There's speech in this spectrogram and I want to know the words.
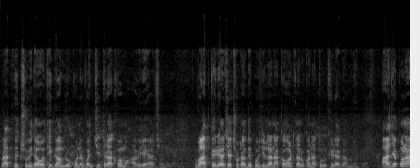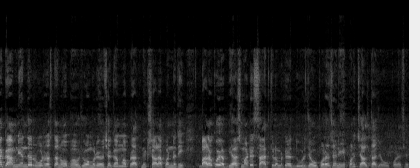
પ્રાથમિક સુવિધાઓથી ગામ લોકોને વંચિત રાખવામાં આવી રહ્યા છે. વાત કરી રહ્યા છે છોટાઉદેપુર જિલ્લાના કવાંટ તાલુકાના તુરખેડા ગામની. આજે પણ આ ગામની અંદર રોડ રસ્તાનો અભાવ જોવા મળી રહ્યો છે. ગામમાં પ્રાથમિક શાળા પણ નથી. બાળકોએ અભ્યાસ માટે સાત કિલોમીટર દૂર જવું પડે છે અને એ પણ ચાલતા જવું પડે છે.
